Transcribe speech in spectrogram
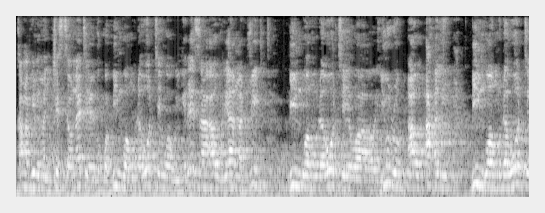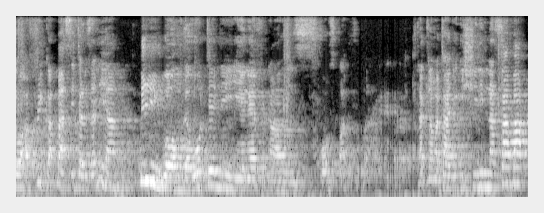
kama vile Manchester United alivyokuwa bingwa wa muda wote wa Uingereza au Real Madrid bingwa wa muda wote wa Europe au Ahli bingwa wa muda wote wa Afrika, basi Tanzania bingwa wa muda wote ni Young Africans. Sports Club, na tuna mataji ishirini na saba.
